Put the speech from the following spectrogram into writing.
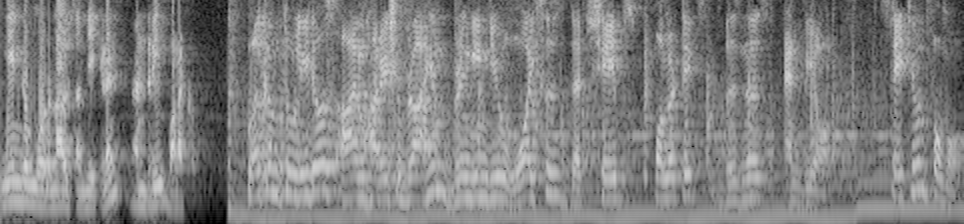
மீண்டும் ஒரு நாள் சந்திக்கிறேன் நன்றி வணக்கம் Welcome to Leaders. I'm Harish Ibrahim, bringing you voices that shapes politics, business, and beyond. Stay tuned for more.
